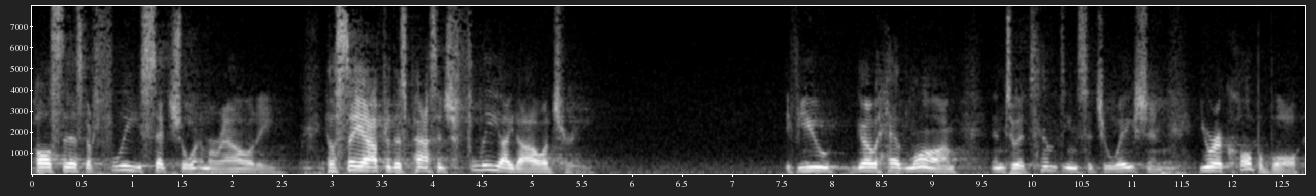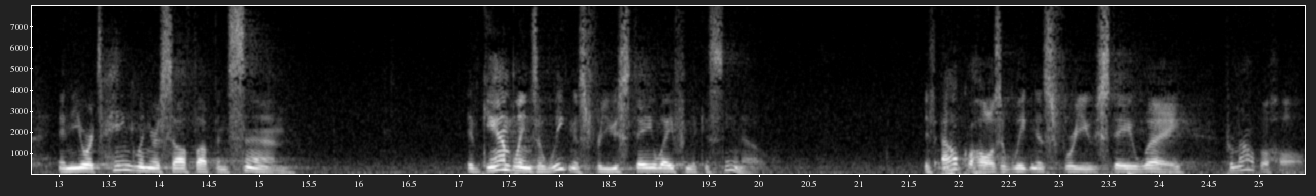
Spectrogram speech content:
Paul says to flee sexual immorality. He'll say after this passage, flee idolatry. If you go headlong into a tempting situation, you are culpable and you are tangling yourself up in sin. If gambling's a weakness for you, stay away from the casino. If alcohol is a weakness for you, stay away from alcohol.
